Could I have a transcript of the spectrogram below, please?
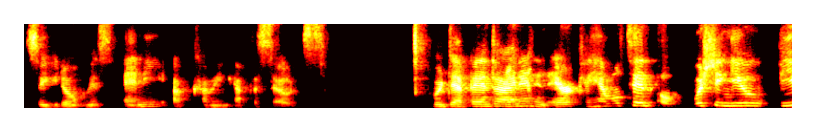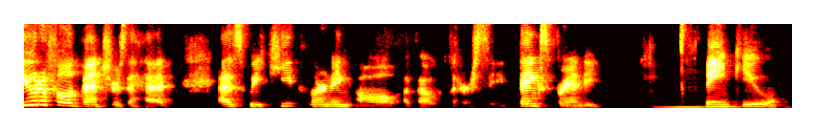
so you don't miss any upcoming episodes. We're Deb Van Duinen and Erica Hamilton, oh, wishing you beautiful adventures ahead as we keep learning all about literacy. Thanks, Brandy. Thank you.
